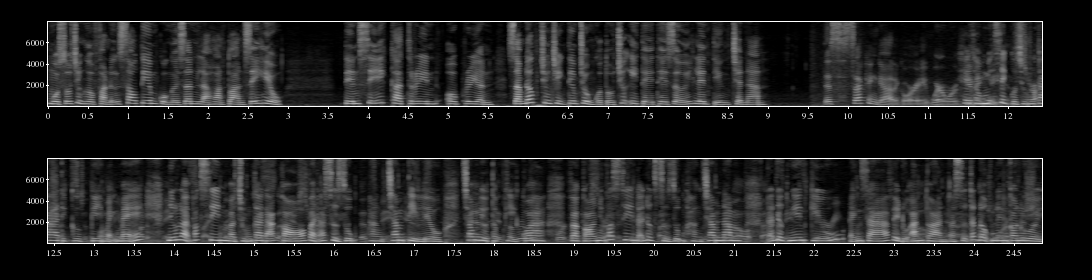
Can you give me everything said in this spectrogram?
một số trường hợp phản ứng sau tiêm của người dân là hoàn toàn dễ hiểu. Tiến sĩ Catherine O'Brien, giám đốc chương trình tiêm chủng của Tổ chức Y tế Thế giới lên tiếng trần an. Hệ thống miễn dịch của chúng ta thì cực kỳ mạnh mẽ. Những loại vaccine mà chúng ta đã có và đã sử dụng hàng trăm tỷ liều trong nhiều thập kỷ qua và có những vaccine đã được sử dụng hàng trăm năm, đã được nghiên cứu, đánh giá về độ an toàn và sự tác động lên con người.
